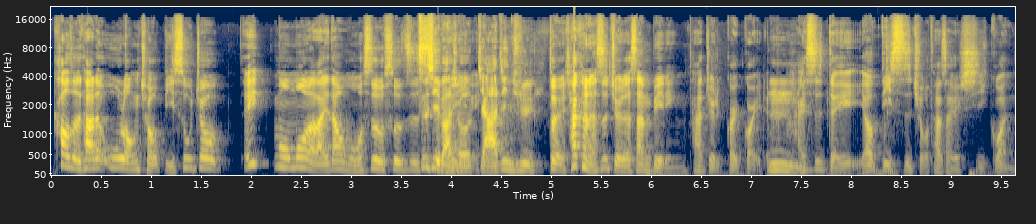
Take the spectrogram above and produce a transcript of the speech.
靠着他的乌龙球，比数就诶默默的来到魔术数字，自己把球夹进去。对，他可能是觉得三比零，他觉得怪怪的，嗯，还是得要第四球他才习惯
